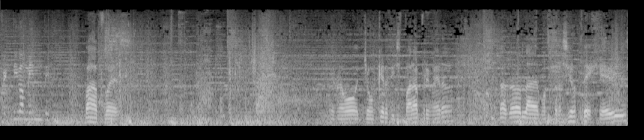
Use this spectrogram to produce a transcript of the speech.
efectivamente. Va pues. De nuevo Joker dispara primero. Dándonos la demostración de Heavis.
